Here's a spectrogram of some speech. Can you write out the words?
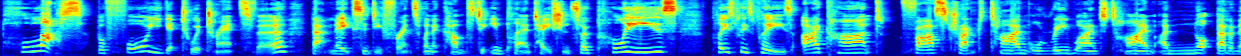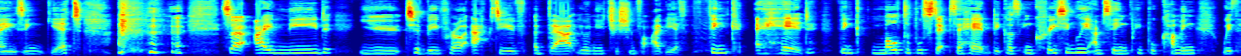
plus before you get to a transfer that makes a difference when it comes to implantation. So please, please, please, please, I can't fast track time or rewind time. I'm not that amazing yet. so I need you to be proactive about your nutrition for IVF. Think ahead, think multiple steps ahead because increasingly I'm seeing people coming with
